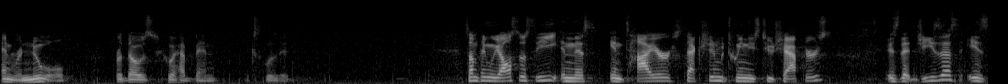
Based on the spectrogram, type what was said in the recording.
and renewal for those who have been excluded. Something we also see in this entire section between these two chapters is that Jesus is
